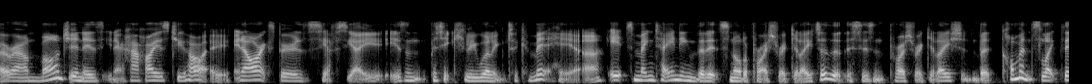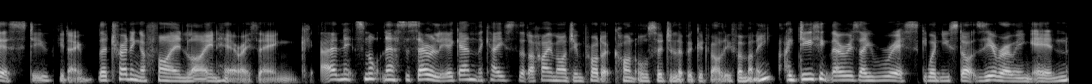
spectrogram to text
around margin is, you know, how high is too high? In our experience, the FCA isn't particularly willing to commit here. It's maintaining that it's not a price regulator, that this isn't price regulation. But comments like this do, you know, they're treading a fine line here, I think. And it's not necessarily, again, the case that a high margin product can't also deliver good value for money. I do think there is a risk when you start zeroing in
